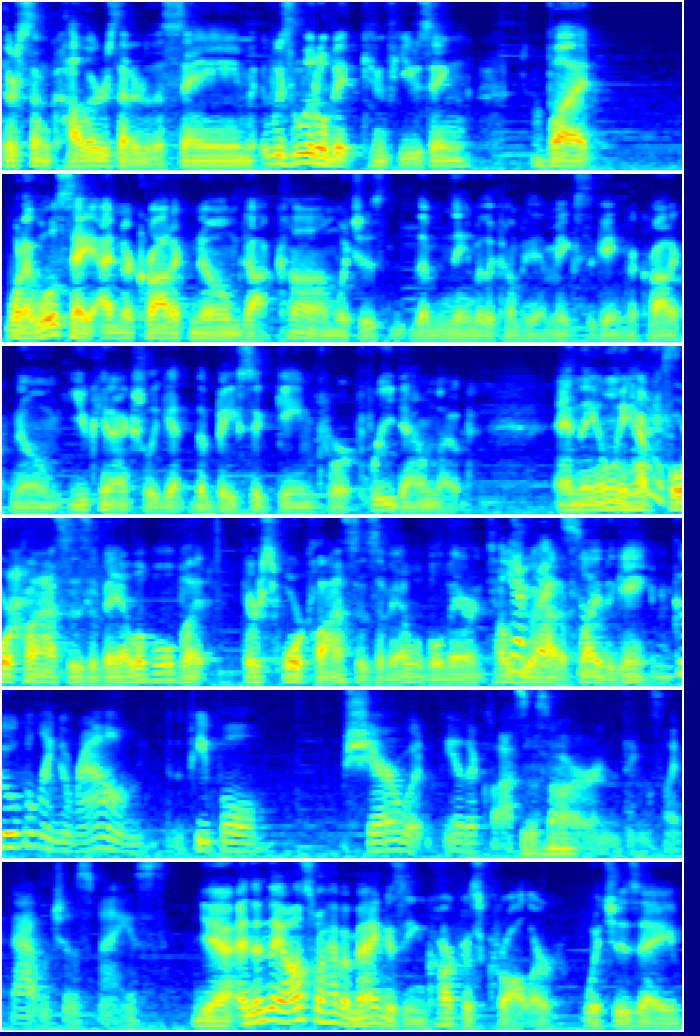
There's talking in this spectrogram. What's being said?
there's some colors that are the same. It was a little bit confusing but what I will say at necroticgnome.com, which is the name of the company that makes the game Necrotic Gnome, you can actually get the basic game for free download. And they only have four that. classes available, but there's four classes available there. and It tells Yeah, you how to play the game. Googling around, people share what the other classes Mm-hmm. are and things like that, which is nice. Yeah, and then they also have a magazine, Carcass Crawler, which is a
